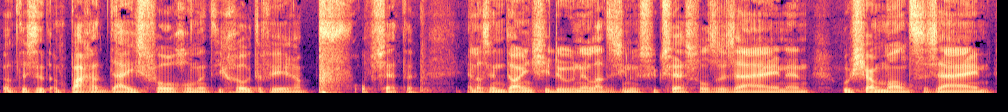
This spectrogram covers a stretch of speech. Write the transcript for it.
wat is het, een paradijsvogel met die grote veren opzetten. En dat ze een dansje doen en laten zien hoe succesvol ze zijn en hoe charmant ze zijn.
